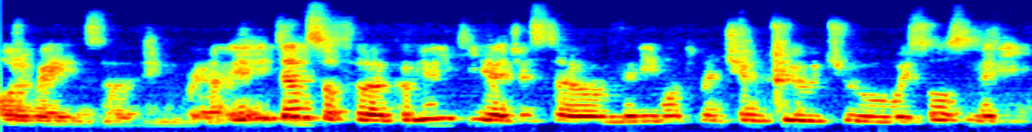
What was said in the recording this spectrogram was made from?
Auto grading is another thing. We're, uh, in in terms of uh, community, I just uh, maybe want to mention two two resources. Maybe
